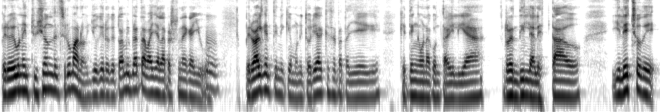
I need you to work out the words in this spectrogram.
pero es una intuición del ser humano. Yo quiero que toda mi plata vaya a la persona que ayuda. Mm. Pero alguien tiene que monitorear que esa plata llegue, que tenga una contabilidad, rendirle al Estado. Y el hecho de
